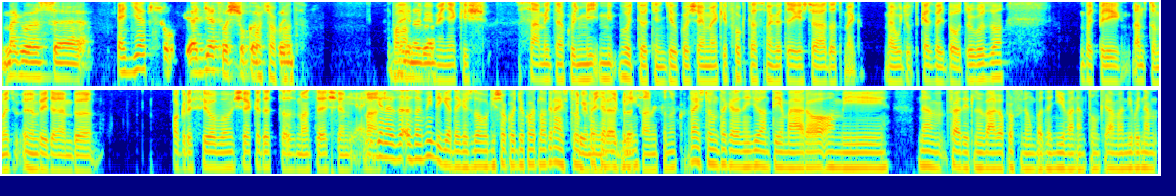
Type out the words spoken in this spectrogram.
megölsz egyet, so, egyet, vagy sokat. Vagy sokat. Valami vélemények is számítanak, hogy mi, mi, hogy történt gyilkosság, mert ki fogta azt meg a egész családot meg, mert úgy volt kedve, hogy be volt rugozva, vagy pedig nem tudom, hogy önvédelemből agresszióban viselkedett, az már teljesen Igen. Igen, ez, ezek mindig érdekes dolgok, is, akkor gyakorlatilag rá is tudunk tekeredni, rá is tudunk tekeredni egy olyan témára, ami nem feltétlenül vág a profilunkba, de nyilván nem tudunk elmenni, vagy nem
